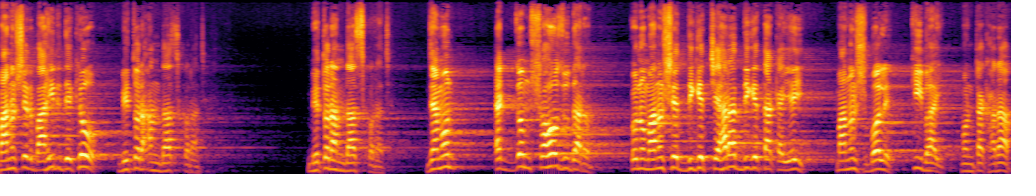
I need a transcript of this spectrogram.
মানুষের বাহির দেখেও ভিতর আন্দাজ করা যায়। ভেতর আন্দাজ করা যায়। যেমন, একদম সহজ উদাহরণ, কোনো মানুষের দিকে, চেহারার দিকে তাকাইয়েই মানুষ বলে, কি ভাই, মনটা খারাপ?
